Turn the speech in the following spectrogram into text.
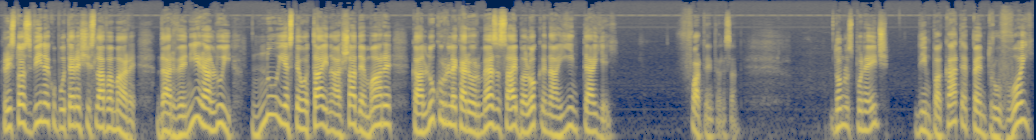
Hristos vine cu putere și slavă mare, dar venirea lui nu este o taină așa de mare ca lucrurile care urmează să aibă loc înaintea ei. Foarte interesant. Domnul spune aici, din păcate pentru voi,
